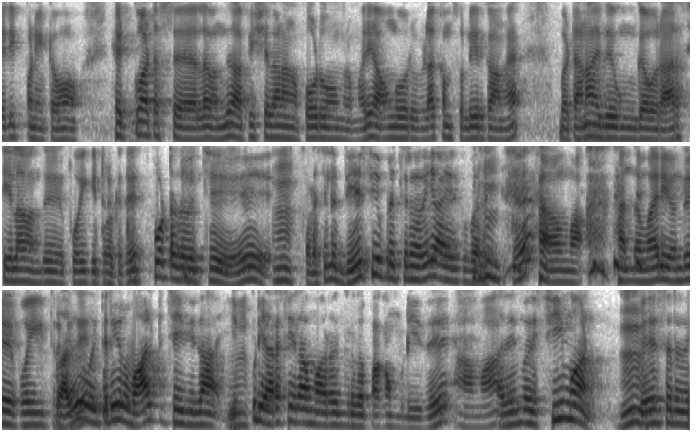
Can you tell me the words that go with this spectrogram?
டெலீட் பண்ணிட்டோம். ஹெட் குவார்ட்டர்ஸில் வந்து அஃபிஷியலாக நாங்கள் போடுவோங்கிற மாதிரி அவங்க ஒரு விளக்கம் சொல்லியிருக்காங்க. பட் ஆனால் இது உங்க ஒரு அரசியலா வந்து போய்கிட்டு இருக்குது. போட்டதை வச்சு. கடைசியில தேசிய பிரச்சனை வரைக்கும் ஆயிருக்கு பாரு. ஆமா. அந்த மாதிரி வந்து போய்கிட்டு அது இருக்குது. ஒரு வாழ்த்து செய்தி தான். எப்படி அரசியலா மாறுங்கிறத பார்க்க முடியுது. ஆமா. அதே மாதிரி சீமான். பேசுறது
